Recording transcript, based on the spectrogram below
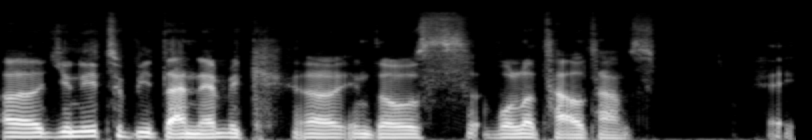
uh, you need to be dynamic uh, in those volatile times. Okay.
